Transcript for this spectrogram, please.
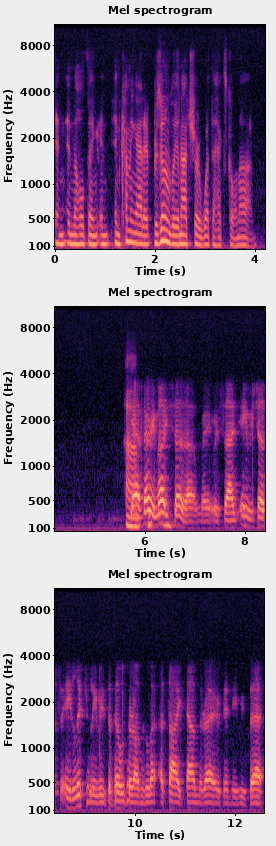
in, in the whole thing, and and coming at it, presumably not sure what the heck's going on. Um, yeah, very much so. Though it was, uh, he was just, he literally was a builder on a side down the road, and he was. Uh,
